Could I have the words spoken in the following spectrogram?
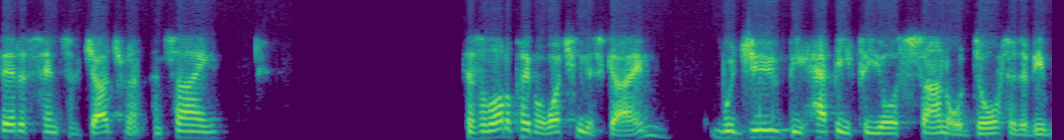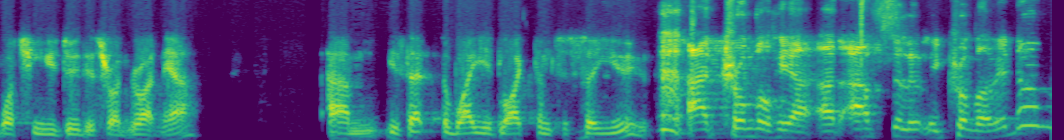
better sense of judgment and saying, there's a lot of people watching this game would you be happy for your son or daughter to be watching you do this right, right now? Um, is that the way you'd like them to see you? I'd crumble here. I'd absolutely crumble. I mean, no,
